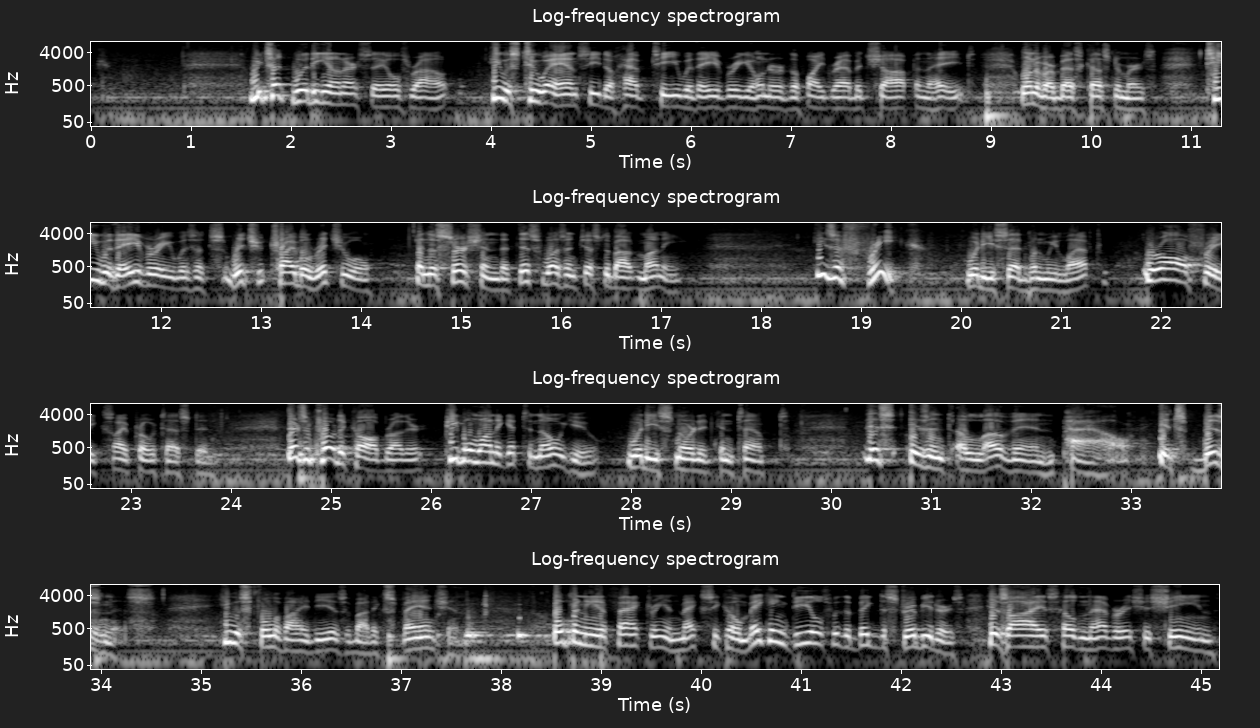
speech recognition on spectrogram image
We took Woody on our sales route. He was too antsy to have tea with Avery, owner of the White Rabbit Shop in the Haight, one of our best customers. Tea with Avery was a tribal ritual an assertion that this wasn't just about money. He's a freak, Woody said when we left. We're all freaks, I protested. There's a protocol, brother. People want to get to know you. Woody snorted contempt. This isn't a love in, pal. It's business. He was full of ideas about expansion opening a factory in Mexico, making deals with the big distributors. His eyes held an avaricious sheen.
